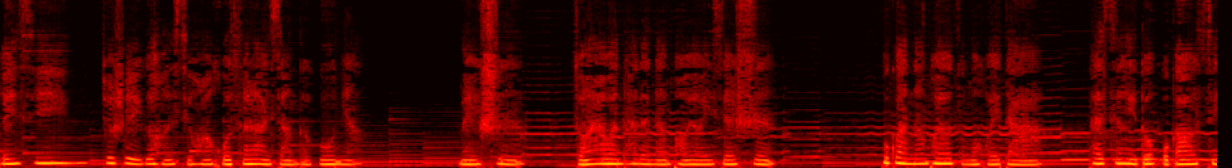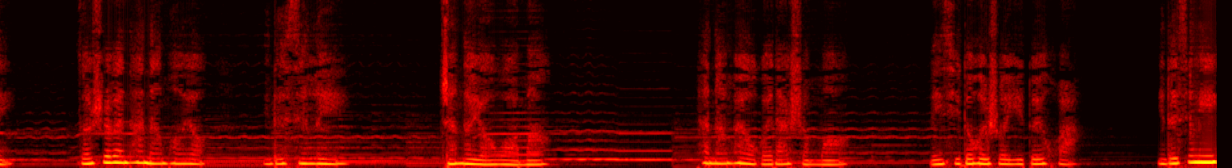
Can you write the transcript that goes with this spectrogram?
林欣就是一个很喜欢胡思乱想的姑娘，没事总爱问她的男朋友一些事，不管男朋友怎么回答，她心里都不高兴，总是问她男朋友：“你的心里真的有我吗？”她男朋友回答什么，林夕都会说一堆话：“你的心里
